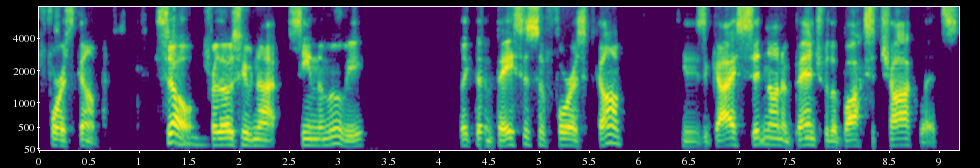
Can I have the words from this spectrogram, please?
Forrest Gump. So, mm. for those who've not seen the movie, like the basis of Forrest Gump, he's a guy sitting on a bench with a box of chocolates.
